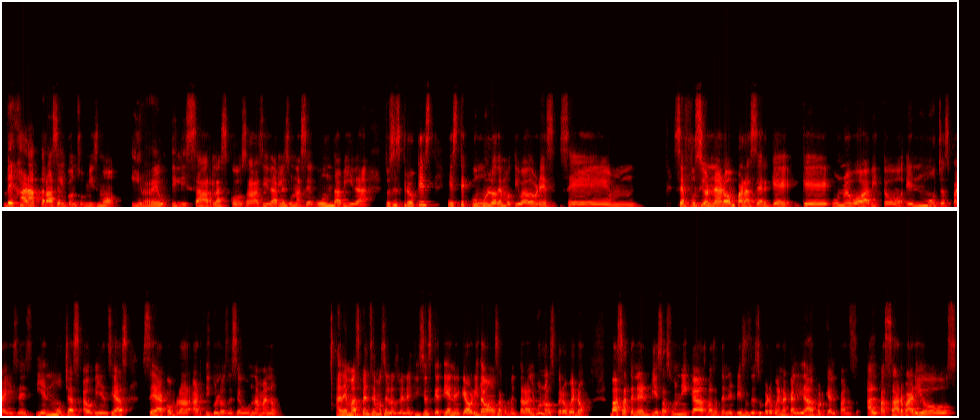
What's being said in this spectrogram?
dejar atrás el consumismo y reutilizar las cosas y darles una segunda vida. Entonces creo que es, este cúmulo de motivadores se, mm, se fusionaron para hacer que, un nuevo hábito en muchos países y en muchas audiencias sea comprar artículos de segunda mano. Además, pensemos en los beneficios que tiene, que ahorita vamos a comentar algunos, pero bueno, vas a tener piezas únicas, vas a tener piezas de súper buena calidad porque al, al pasar varios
